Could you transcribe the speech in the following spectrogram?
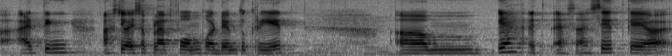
I think Axio is a platform for them to create. Um, yeah, as I said kayak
